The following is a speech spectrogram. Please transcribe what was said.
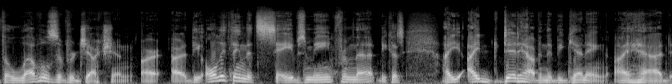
the levels of rejection are, are the only thing that saves me from that because I, I did have in the beginning, I had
